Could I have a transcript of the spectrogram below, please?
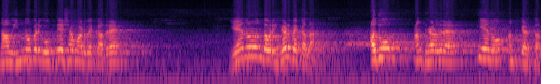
ನಾವು ಇನ್ನೊಬ್ಬರಿಗೆ ಉಪದೇಶ ಮಾಡಬೇಕಾದ್ರೆ ಏನೋ ಒಂದು ಅವ್ರಿಗೆ ಹೇಳಬೇಕಲ್ಲ. ಅದು ಅಂತ ಹೇಳಿದ್ರೆ ಏನು ಅಂತ ಕೇಳ್ತಾರ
